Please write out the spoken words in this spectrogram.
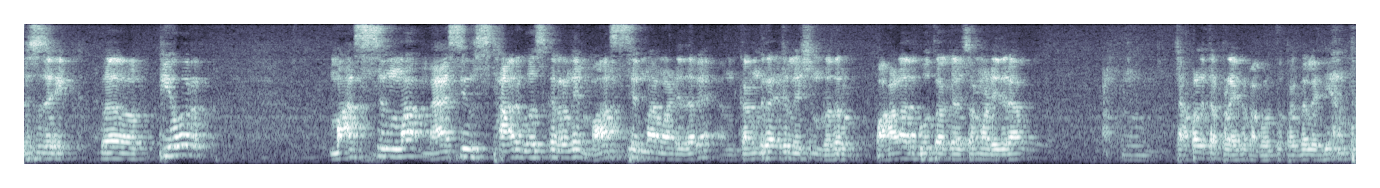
this is a pure mass cinema massive ಸ್ಟಾರ್ಗೋಸ್ಕರನೇ ಮಾಸ್ ಸಿನಿಮಾ ಮಾಡಿದ್ದಾರೆ. ಕಂಗ್ರ್ಯಾಚುಲೇಷನ್ ಬ್ರದರ್ ಬಹಳ ಅದ್ಭುತವಾಗಿ ಕೆಲಸ ಮಾಡಿದಿರ ಚಾಪಳ ತಪ್ಪಳೆ ಏನು ಮಗಂತು ಪಕ್ಕದಲ್ಲಿ ಇದೆಯಾ ಅಂತ.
